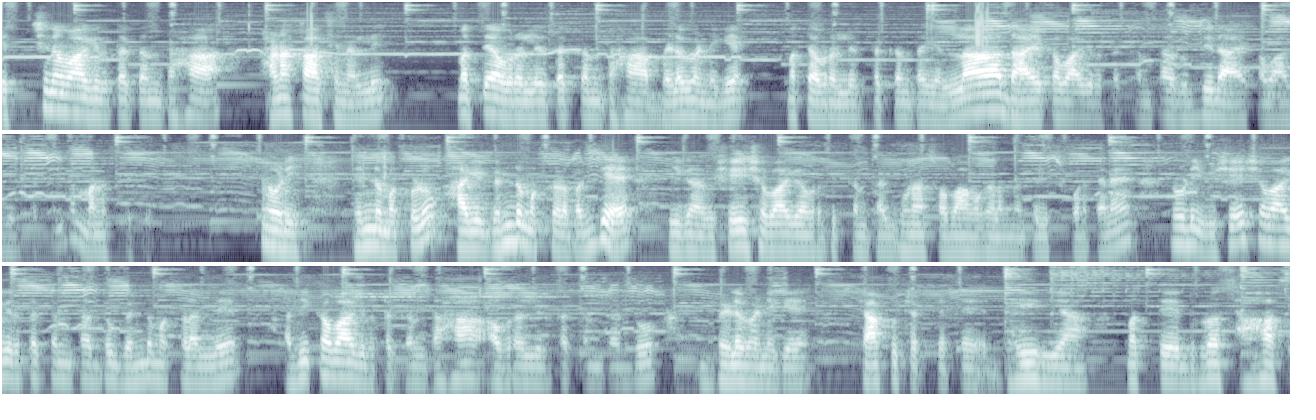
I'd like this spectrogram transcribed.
ಹೆಚ್ಚಿನವಾಗಿರ್ತಕ್ಕಂತಹ ಹಣಕಾಸಿನಲ್ಲಿ ಮತ್ತು ಅವರಲ್ಲಿರ್ತಕ್ಕಂತಹ ಬೆಳವಣಿಗೆ ಮತ್ತು ಅವರಲ್ಲಿರ್ತಕ್ಕಂಥ ಎಲ್ಲ ದಾಯಕವಾಗಿರ್ತಕ್ಕಂಥ ವೃದ್ಧಿದಾಯಕವಾಗಿರ್ತಕ್ಕಂಥ ಮನಸ್ಥಿತಿ. ನೋಡಿ, ಹೆಣ್ಣು ಮಕ್ಕಳು ಹಾಗೆ ಗಂಡು ಮಕ್ಕಳ ಬಗ್ಗೆ ಈಗ ವಿಶೇಷವಾಗಿ ಅವರದಿಕ್ಕಂಥ ಗುಣ ಸ್ವಭಾವಗಳನ್ನು ತಿಳಿಸ್ಕೊಡ್ತೇನೆ. ನೋಡಿ, ವಿಶೇಷವಾಗಿರ್ತಕ್ಕಂಥದ್ದು ಗಂಡು ಮಕ್ಕಳಲ್ಲಿ ಅಧಿಕವಾಗಿರ್ತಕ್ಕಂತಹ ಅವರಲ್ಲಿರ್ತಕ್ಕಂಥದ್ದು ಬೆಳವಣಿಗೆ, ಚಾಕುಚಕ್ಯತೆ, ಧೈರ್ಯ ಮತ್ತು ದೃಢ ಸಾಹಸ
